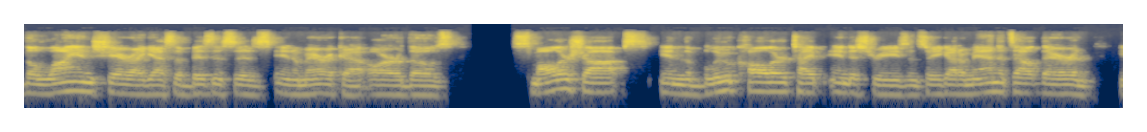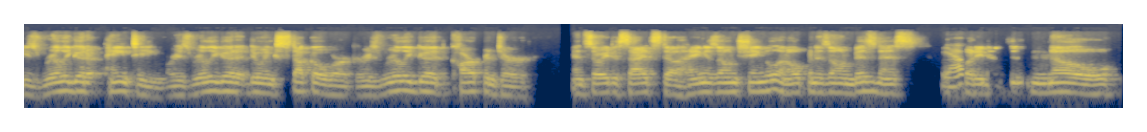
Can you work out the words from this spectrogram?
the lion's share i guess of businesses in america are those smaller shops in the blue collar type industries. And so you got a man that's out there and he's really good at painting, or he's really good at doing stucco work, or he's really good carpenter. And so he decides to hang his own shingle and open his own business. Yeah. But he doesn't know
